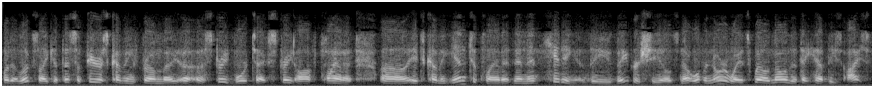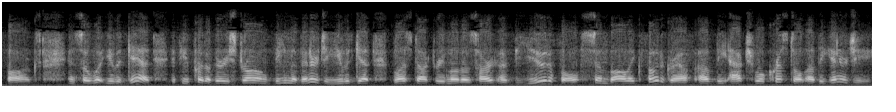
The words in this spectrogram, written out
what it looks like, if this appears coming from a, a straight vortex, straight off planet, uh, it's coming into planet and then hitting the vapor shields. Now, over Norway, it's well known that they have these ice fogs. And so what you would get, if you put a very strong beam of energy, you would get, bless Dr. Emoto's heart, a beautiful symbolic photograph of the actual crystal of the energy.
